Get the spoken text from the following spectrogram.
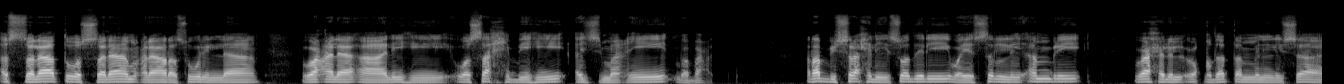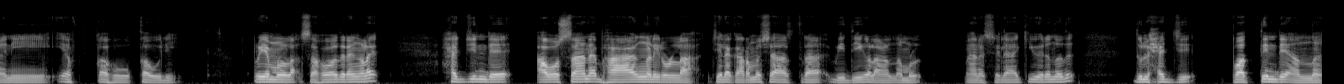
അസ്സലാത്തു വസ്സലാം അലാ റസൂലില്ല വഅല ആലിഹി വസഹ്ബിഹി അജ്മഈൻ. വബഅദ് റബ്ബി ഇഷ്റഹ് ലി സ്വദ്രി വയസ്സിർ ലി അംരി വഹലുൽ ഉഖ്ദത മിൻ ലിസാനി യഫ്ഖഹു ഖൗലി. പ്രിയമുള്ള സഹോദരങ്ങളെ ഹജ്ജിന്റെ അവസാന ഭാഗങ്ങളിലുള്ള ചില കർമ്മശാസ്ത്ര വിധികളാണ് നമ്മൾ മനസ്സിലാക്കി വരുന്നത്. ദുൽഹജ്ജ് പത്തിന്റെ അന്ന്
